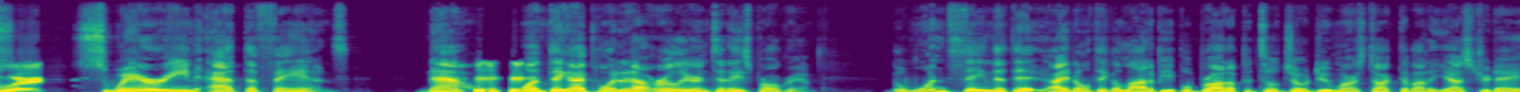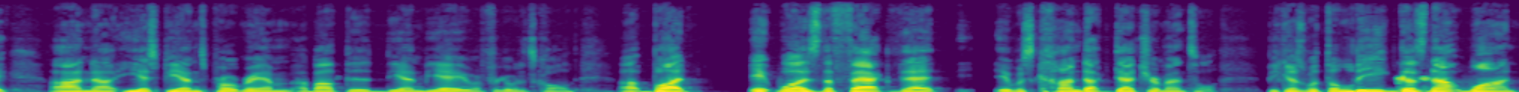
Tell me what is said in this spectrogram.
word. swearing at the fans. Now, one thing I pointed out earlier in today's program the one thing that they, I don't think a lot of people brought up until Joe Dumars talked about it yesterday on uh, ESPN's program about the the NBA. I forget what it's called, uh, but it was the fact that it was conduct detrimental because what the league does not want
